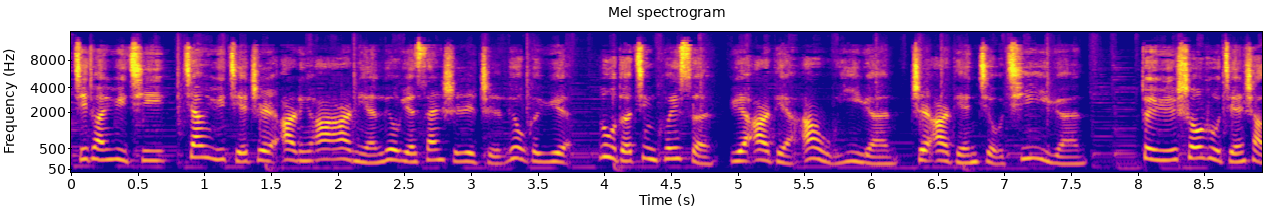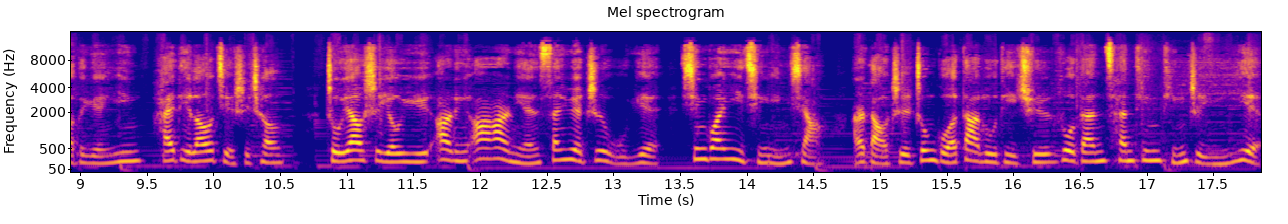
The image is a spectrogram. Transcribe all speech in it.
集团预期将于截至二零二二年六月三十日止六个月录得净亏损约二点二五亿元至二点九七亿元。对于收入减少的原因，海底捞解释称。主要是由于二零二二年三月至五月新冠疫情影响，而导致中国大陆地区若干餐厅停止营业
